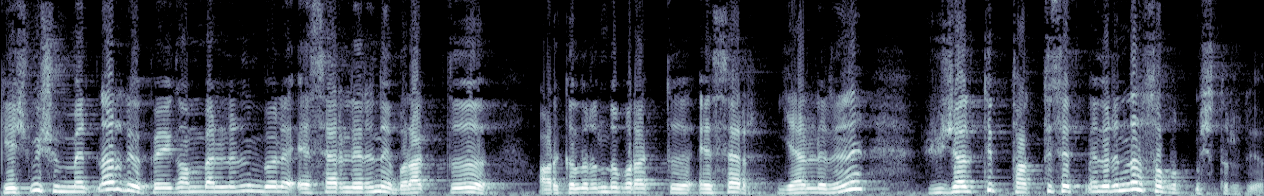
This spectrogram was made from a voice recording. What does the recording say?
geçmiş ümmetler diyor peygamberlerin böyle eserlerini bıraktığı, arkalarında bıraktığı eser yerlerini yüceltip takdis etmelerinden sapıtmıştır diyor.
